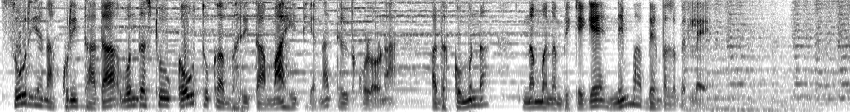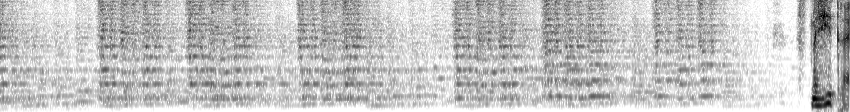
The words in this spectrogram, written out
ಸೂರ್ಯನ ಕುರಿತಾದ ಒಂದಷ್ಟು ಕೌತುಕ ಭರಿತ ಮಾಹಿತಿಯನ್ನ ತಿಳಿದುಕೊಳ್ಳೋಣ. ಅದಕ್ಕೂ ಮುನ್ನ ನಮ್ಮ ನಂಬಿಕೆಗೆ ನಿಮ್ಮ ಬೆಂಬಲವಿರಲಿ. ಸ್ನೇಹಿತರೆ,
